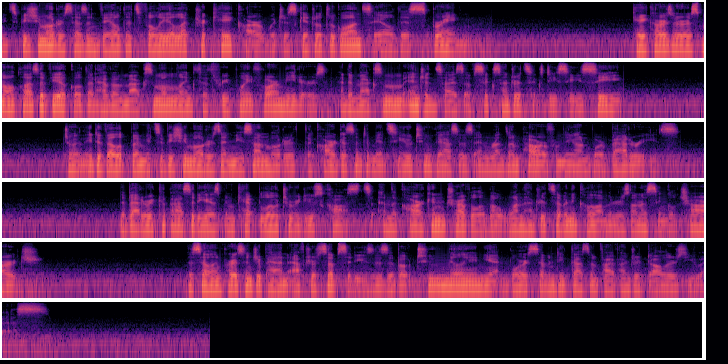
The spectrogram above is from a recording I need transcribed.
Mitsubishi Motors has unveiled its fully electric kei car, which is scheduled to go on sale this spring. kei cars are a small class of vehicle that have a maximum length of 3.4 meters and a maximum engine size of 660 cc. Jointly developed by Mitsubishi Motors and Nissan Motor, the car doesn't emit CO2 gases and runs on power from the onboard batteries. The battery capacity has been kept low to reduce costs, and the car can travel about 170 kilometers on a single charge. The selling price in Japan after subsidies is about 2 million yen or $17,500 US.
